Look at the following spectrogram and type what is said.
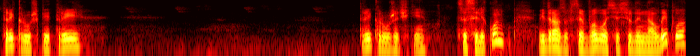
три кружки, три. Три кружечки. Це силікон. Відразу все волосся сюди налипло.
